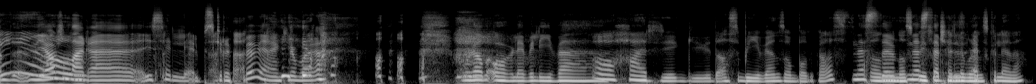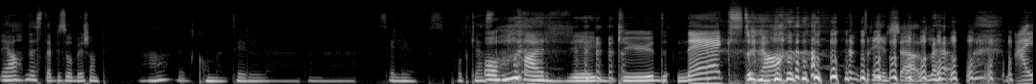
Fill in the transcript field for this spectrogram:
vi har sånn der uh, i selvhjelpsgruppe, vi egentlig bare. Hvordan overleve livet. Å herregud, altså blir vi en sånn podkast? Nå skal vi fortelle hvordan vi skal leve. Ja, neste episode blir sånn Ja, velkommen til eh, denne selvhjelpspodkasten. Å herregud. Next! Ja, dritkjedelig. Nei,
